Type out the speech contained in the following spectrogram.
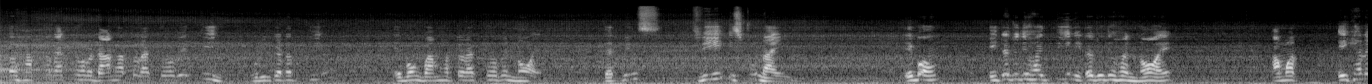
আপনার হাতটা রাখতে হবে, ডান হাতটা রাখতে হবে তিন ঘড়ির কাটার তিন এবং বাম হাতটা রাখতে হবে নয়। That means three is two nine এবং এটা যদি হয় তিন, এটা যদি হয় নয়, আমার এইখানে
